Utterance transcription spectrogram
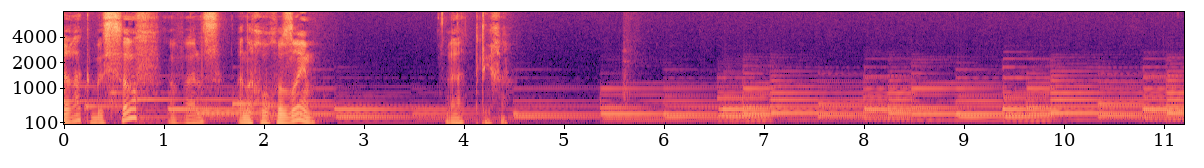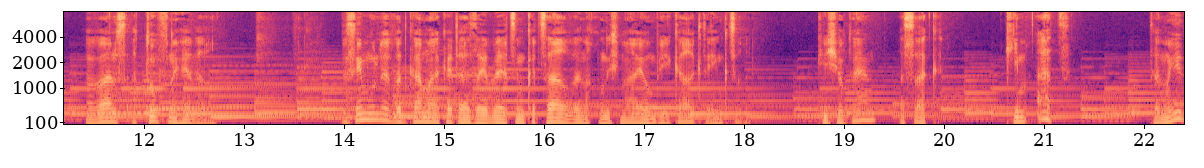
ורק בסוף הוואלס אנחנו חוזרים לפתיחה. הוואלס עטוף נהדר. ושימו לב עד כמה הקטע הזה בעצם קצר ואנחנו נשמע היום בעיקר קטעים קצרים. כי שופן עסק כמעט תמיד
